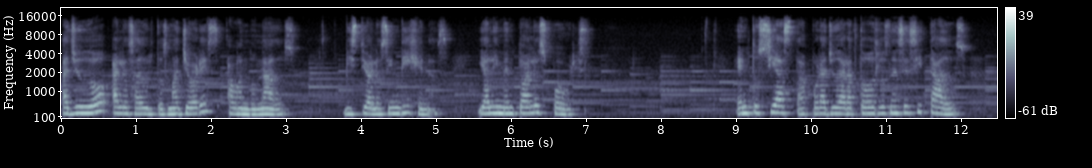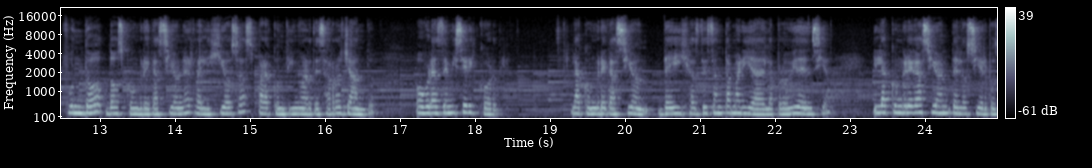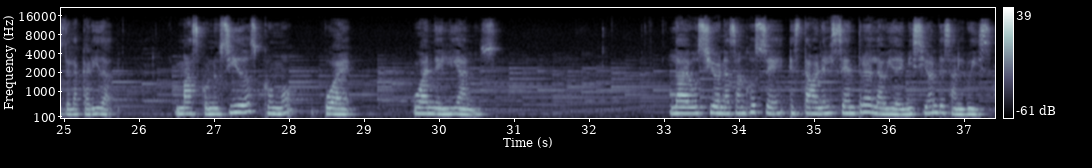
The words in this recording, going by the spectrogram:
ayudó a los adultos mayores abandonados, vistió a los indígenas y alimentó a los pobres. Entusiasta por ayudar a todos los necesitados, fundó dos congregaciones religiosas para continuar desarrollando Obras de Misericordia, la Congregación de Hijas de Santa María de la Providencia y la Congregación de los Siervos de la Caridad, más conocidos como Guanelianos. La devoción a San José estaba en el centro de la vida y misión de San Luis.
